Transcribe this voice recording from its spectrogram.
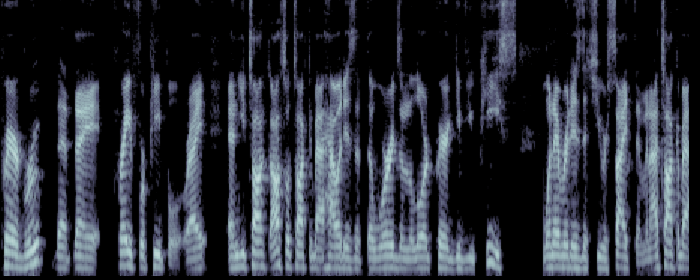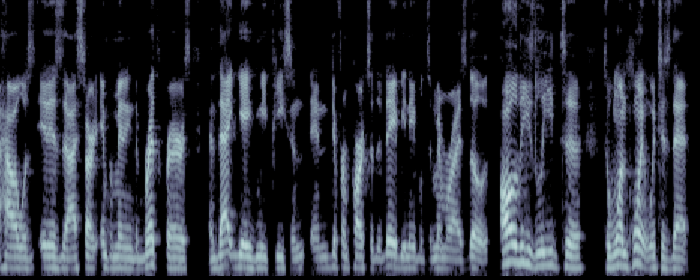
prayer group that they pray for people, right? And you talked also talked about how it is that the words in the Lord prayer give you peace whenever it is that you recite them. And I talk about how it was it is that I started implementing the breath prayers and that gave me peace in, in different parts of the day, being able to memorize those. All these lead to to one point, which is that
